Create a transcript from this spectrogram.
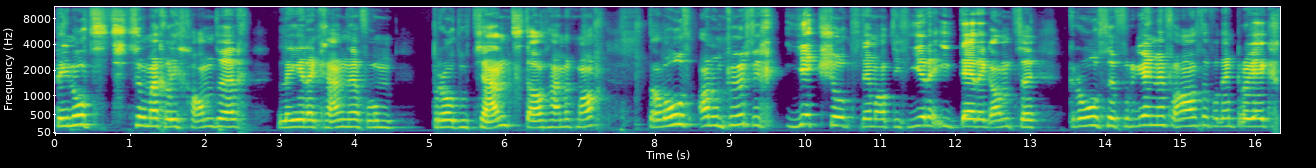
benutzt, um ein bisschen das Handwerk lernen kennen vom Produzent. Das haben wir gemacht. Davos an und für sich jetzt schon zu thematisieren in dieser ganzen grossen frühen Phase von dem Projekt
